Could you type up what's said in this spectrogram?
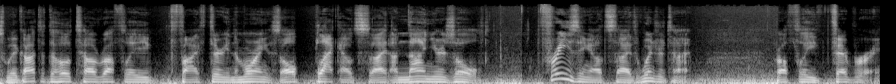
So we got to the hotel roughly 5:30 in the morning. It's all black outside. I'm nine years old, freezing outside. It's wintertime, roughly February.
